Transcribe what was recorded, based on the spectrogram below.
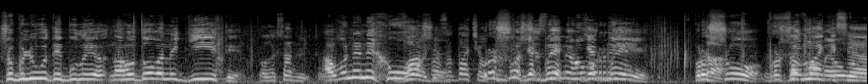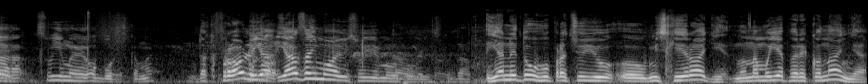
щоб люди були нагодовані діти. Олександр Вікторович, А вони не ходять. Ваша задача, Про що ще якби- з ними якби- говорити? Про що? Про що з ними говорити? займайтеся своїми обов'язками. Так правильно, я, я займаю своїми обов'язками. Я недовго працюю о, в міській раді, але на моє переконання,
